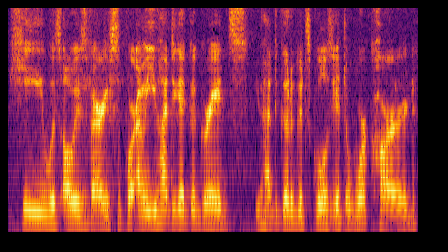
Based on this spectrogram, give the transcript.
he was always very supportive. I mean, you had to get good grades, you had to go to good schools, you had to work hard,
